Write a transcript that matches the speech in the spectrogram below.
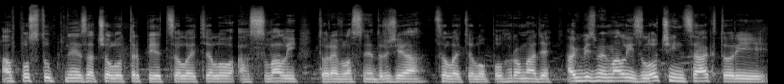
a postupne začalo trpieť celé telo a svaly, ktoré vlastne držia celé telo pohromade. Ak by sme mali zločinca, ktorý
